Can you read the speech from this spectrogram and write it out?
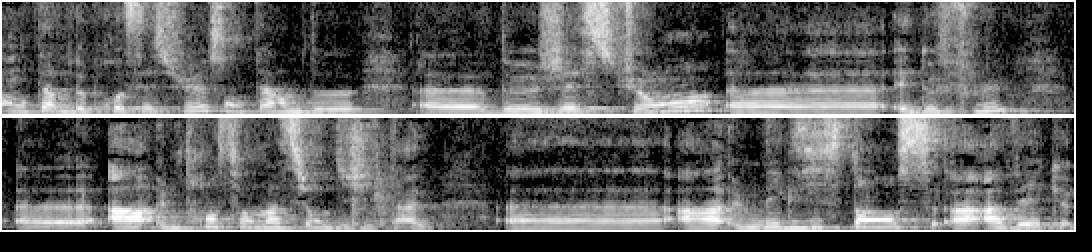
en termes de processus, en termes de, gestion et de flux à une transformation digitale. À une existence avec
